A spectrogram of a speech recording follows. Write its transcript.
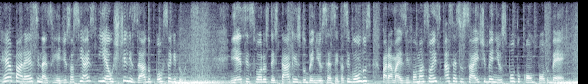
reaparece nas redes sociais e é hostilizado por seguidores. E esses foram os destaques do BNews 60 Segundos. Para mais informações, acesse o site bnews.com.br.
